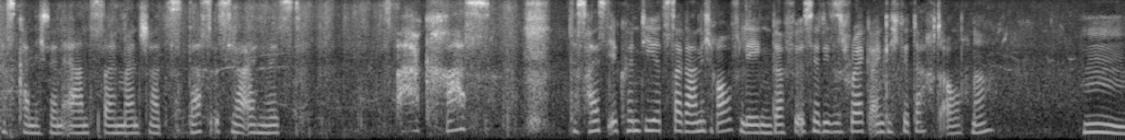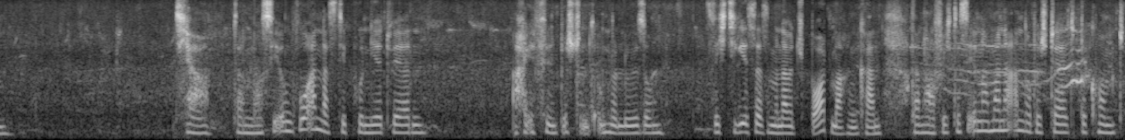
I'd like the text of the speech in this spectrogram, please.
Das kann nicht dein Ernst sein, mein Schatz. Das ist ja ein Mist. Ah, krass. Das heißt, ihr könnt die jetzt da gar nicht rauflegen. Dafür ist ja dieses Rack eigentlich gedacht auch, ne? Hm. Tja, dann muss sie irgendwo anders deponiert werden. Ach, ihr findet bestimmt irgendeine Lösung. Das Wichtige ist, dass man damit Sport machen kann. Dann hoffe ich, dass ihr noch mal eine andere bestellt bekommt,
